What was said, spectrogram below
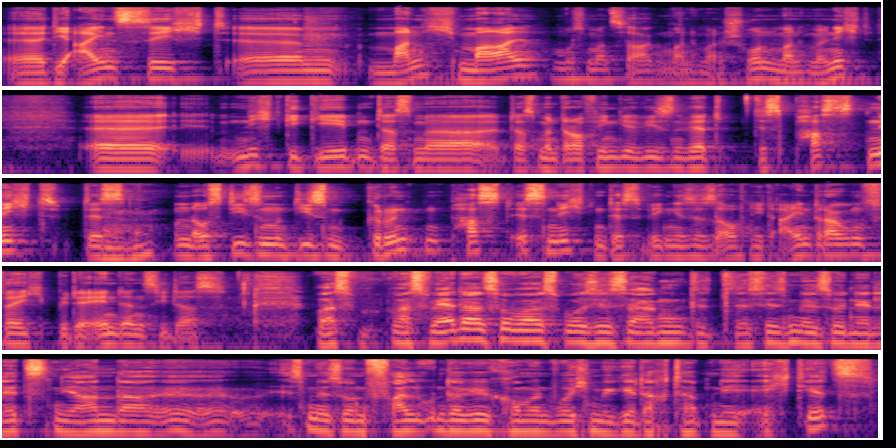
äh, die Einsicht ähm, manchmal, muss man sagen, manchmal schon, manchmal nicht, äh, nicht gegeben, dass man, dass man darauf hingewiesen wird, das passt nicht, das, mhm. und aus diesen und diesen Gründen passt es nicht und deswegen ist es auch nicht eintragungsfähig, bitte ändern Sie das. Was, was wäre da sowas, wo Sie sagen, das ist mir so in den letzten Jahren, da äh, ist mir so ein Fall untergekommen, wo ich mir gedacht habe, nee, echt jetzt?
